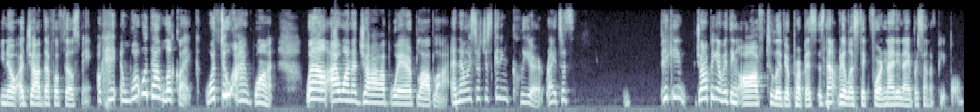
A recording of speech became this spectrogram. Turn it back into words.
you know, a job that fulfills me. Okay. And what would that look like? What do I want? Well, I want a job where blah, blah. And then we start just getting clear, right? So it's picking, dropping everything off to live your purpose is not realistic for 99% of people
